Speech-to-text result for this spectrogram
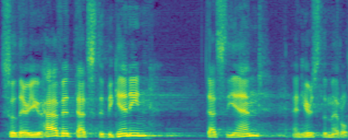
So there you have it. That's the beginning, that's the end, and here's the middle.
